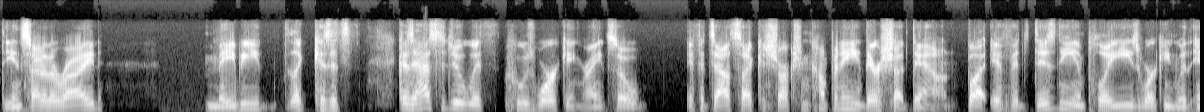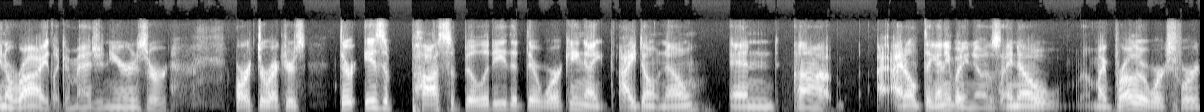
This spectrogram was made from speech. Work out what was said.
the inside of the ride. Maybe like because it's because it has to do with who's working right? So if it's outside construction company they're shut down. But if it's disney employees working within a ride like imagineers or art directors there is a possibility that they're working i i don't know and uh I don't think anybody knows. I know my brother works for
